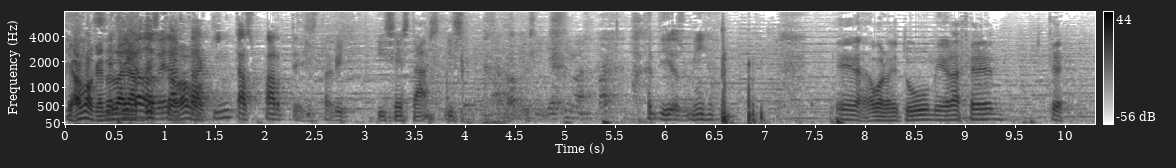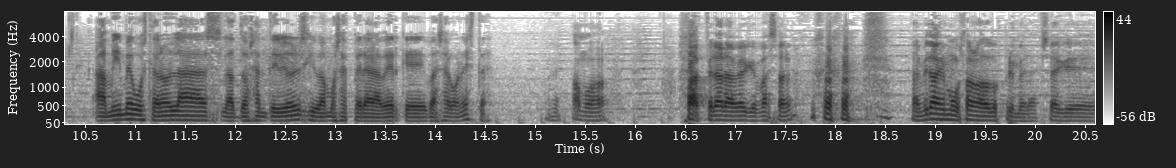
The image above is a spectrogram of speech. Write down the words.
Que vamos, que Se no la ha hayas llegado a visto, ver hasta vamos. quintas partes, David. Y sextas. Y se- Dios mío. Y nada, bueno, ¿y tú, Miguel Ángel? ¿Qué? A mí me gustaron las, las dos anteriores y vamos a esperar a ver qué pasa con esta. Vamos a, a esperar a ver qué pasa, ¿no? a mí también me gustaron las dos primeras, o sea que...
